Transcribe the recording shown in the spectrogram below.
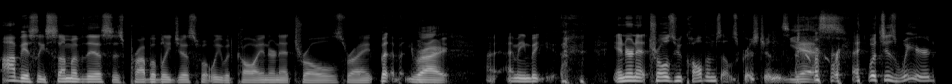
obviously, some of this is probably just what we would call internet trolls, right? But, but Right? I- mean, but internet trolls who call themselves Christians, Yes. right? which is weird.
